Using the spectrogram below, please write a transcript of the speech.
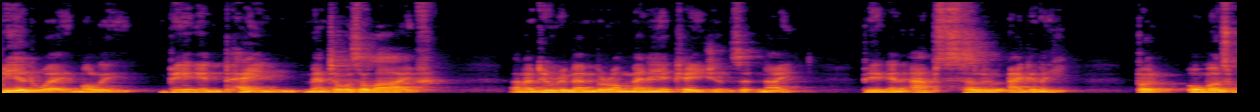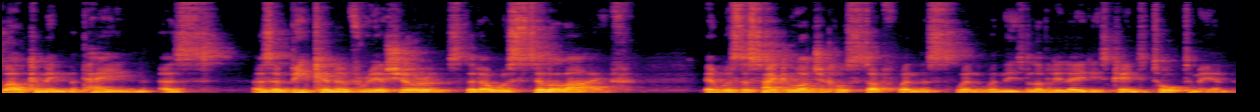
weird way, Molly, being in pain meant I was alive, and I do remember on many occasions at night being in absolute agony but almost welcoming the pain as, as a beacon of reassurance that I was still alive. It was the psychological stuff when, this, when, when these lovely ladies came to talk to me, and,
